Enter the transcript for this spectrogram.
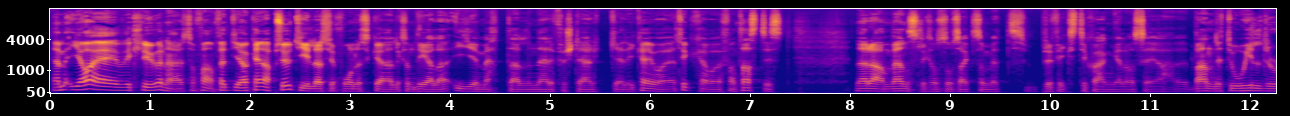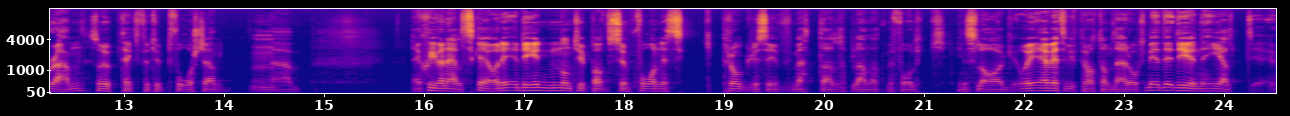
Ja, men jag är kluven här som fan, för att jag kan absolut gilla symfoniska liksom, delar i metal när det förstärker. Det kan ju vara, jag tycker det kan vara fantastiskt när det används liksom, som sagt som ett prefix till genre, eller vad säger. Bandet Wild Run, som upptäckts för typ två år sedan. Eh, den skivan älskar jag, det, det är ju någon typ av symfonisk progressive metal blandat med folkinslag. Och jag vet att vi pratar om det här också, men det, det är en helt eh,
